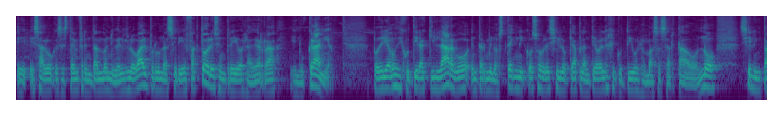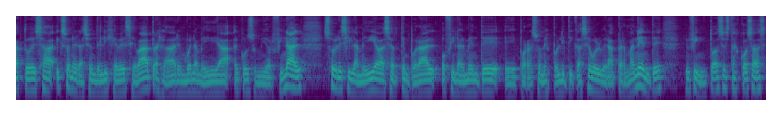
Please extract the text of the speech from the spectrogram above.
es algo que se está enfrentando a nivel global por una serie de factores, entre ellos la guerra en Ucrania. Podríamos discutir aquí largo en términos técnicos sobre si lo que ha planteado el Ejecutivo es lo más acertado o no, si el impacto de esa exoneración del IGB se va a trasladar en buena medida al consumidor final, sobre si la medida va a ser temporal o finalmente eh, por razones políticas se volverá permanente. En fin, todas estas cosas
